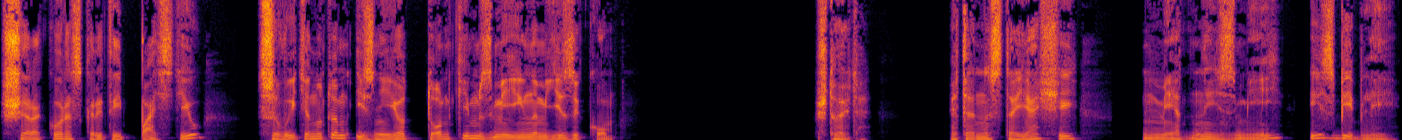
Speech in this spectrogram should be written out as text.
с широко раскрытой пастью, с вытянутым из нее тонким змеиным языком. Что это? Это настоящий медный змей из Библии.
